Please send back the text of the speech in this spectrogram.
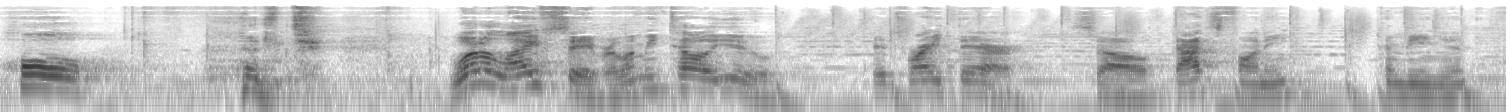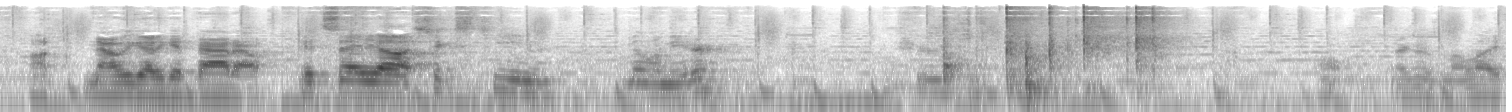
hole. what a lifesaver, let me tell you. It's right there. So that's funny, convenient. Uh, now we gotta get that out. It's a uh, 16 millimeter. Oh, there goes my light.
